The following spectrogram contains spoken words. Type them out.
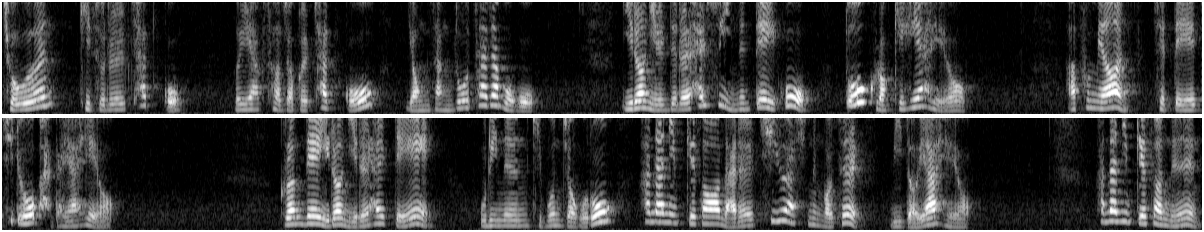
좋은 기술을 찾고, 의학 서적을 찾고, 영상도 찾아보고, 이런 일들을 할 수 있는 때이고, 또 그렇게 해야 해요. 아프면 제때에 치료 받아야 해요. 그런데 이런 일을 할 때에 우리는 기본적으로 하나님께서 나를 치유하시는 것을 믿어야 해요. 하나님께서는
